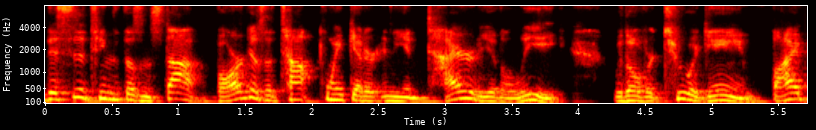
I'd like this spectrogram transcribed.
this is a team that doesn't stop. Varga's the top point getter in the entirety of the league with over two a game, five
